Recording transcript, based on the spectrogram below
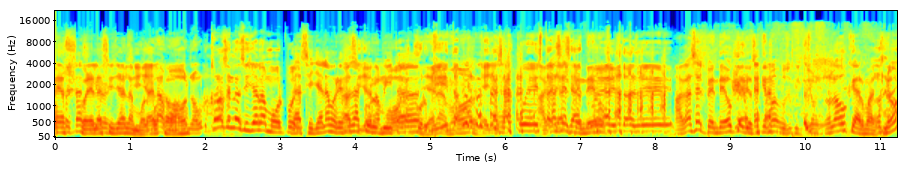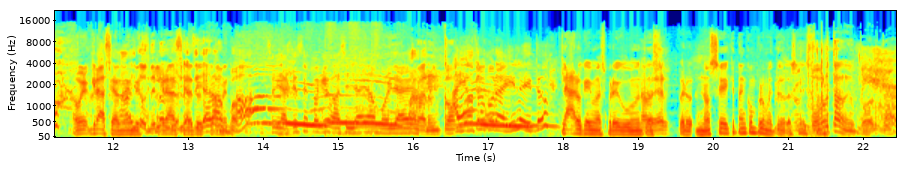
es la- cuál es la silla del amor? silla del amor? ¿no? ¿Conocen la silla del amor? Pues? La silla del amor es La esa del amor, curvita. la curvita. Ella se acuesta, ella el se pendejo. Hágase el pendejo que yo sé que no, no lo hago quedar mal. ¿No? Ah, bueno, gracias, Ay, Méndez. ¿dónde lo vio? La Gracias, silla doctor Méndez. ya que sepa que va silla de amor ya. es. ¿Hay otro por ahí, Leito? Claro que hay más preguntas, A ver. pero no sé qué tan comprometedoras No que están. importa, no importa.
